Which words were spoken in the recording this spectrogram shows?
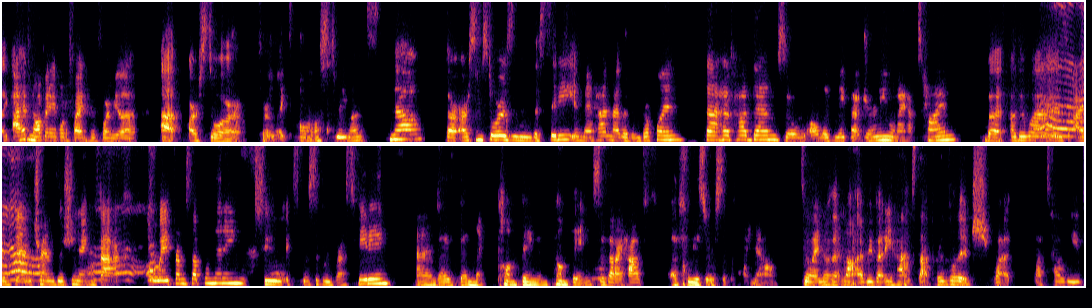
Like, I have not been able to find her formula at our store for like almost three months now. There are some stores in the city in Manhattan. I live in Brooklyn that have had them, so I'll like make that journey when I have time. But otherwise, I've been transitioning back away from supplementing to exclusively breastfeeding and I've been like pumping and pumping so that I have a freezer supply now. So I know that not everybody has that privilege, but that's how we've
